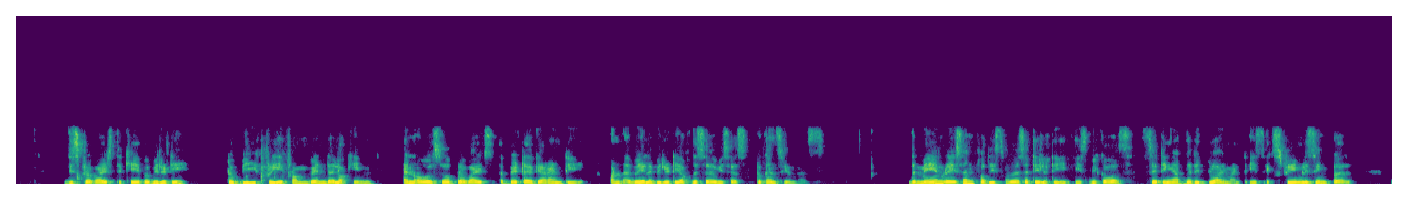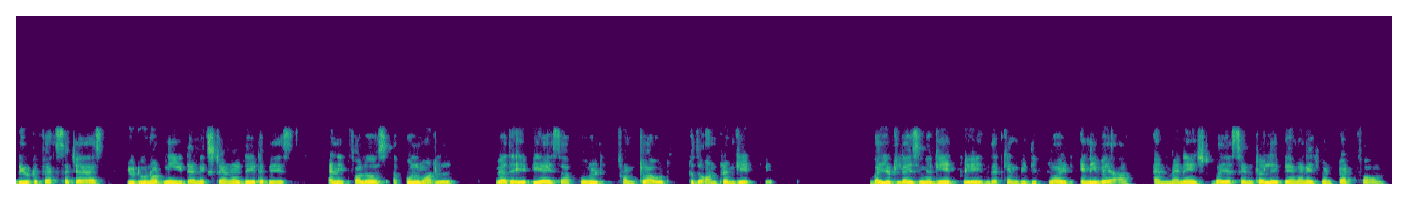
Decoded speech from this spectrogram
This provides the capability to be free from vendor lock-in and also provides a better guarantee on availability of the services to consumers. The main reason for this versatility is because setting up the deployment is extremely simple due to facts such as you do not need an external database and it follows a pull model where the APIs are pulled from cloud to the on-prem gateway. By utilizing a gateway that can be deployed anywhere and managed by a central API management platform,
